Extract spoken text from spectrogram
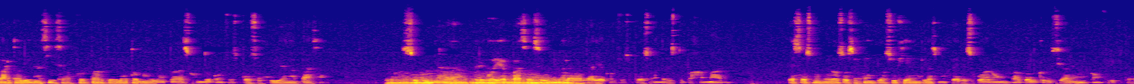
Bartolina Sisa fue parte de la toma de la paz junto con su esposo Juliana Paza. Su cuñada, Gregoria Paza, se unió a la batalla con su esposo Andrés Tupac Amaru. Esos numerosos ejemplos sugieren que las mujeres jugaron un papel crucial en el conflicto.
